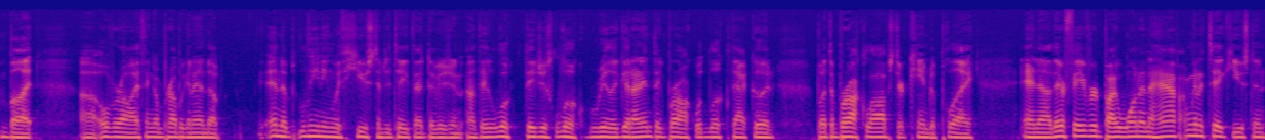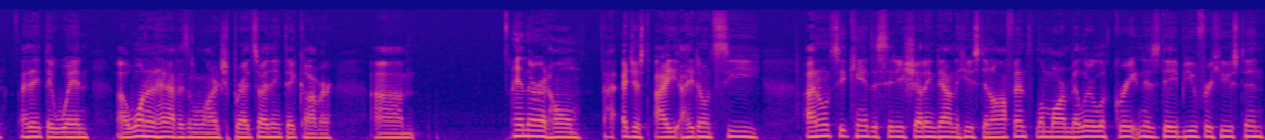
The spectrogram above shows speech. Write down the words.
but uh, overall, I think I'm probably going to end up end up leaning with Houston to take that division. Uh, they look they just look really good. I didn't think Brock would look that good, but the Brock Lobster came to play, and uh, they're favored by one and a half. I'm going to take Houston. I think they win. Uh, one and a half isn't a large spread, so I think they cover. Um, and they're at home. I, I just I I don't see. I don't see Kansas City shutting down the Houston offense. Lamar Miller looked great in his debut for Houston.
